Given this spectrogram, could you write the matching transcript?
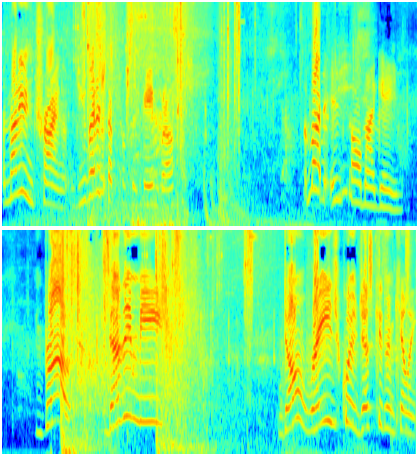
I'm not even trying. Do you better step up this game, bro. I'm about to install my game. Bro, doesn't mean don't rage quit just because I'm killing.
